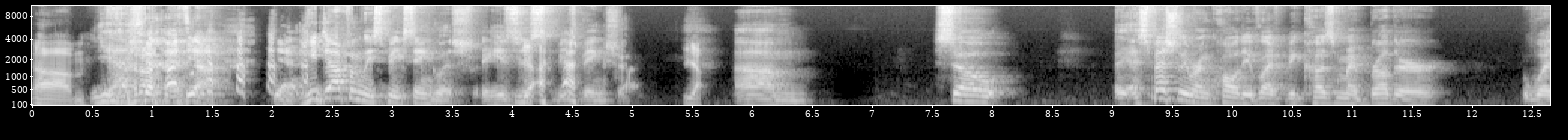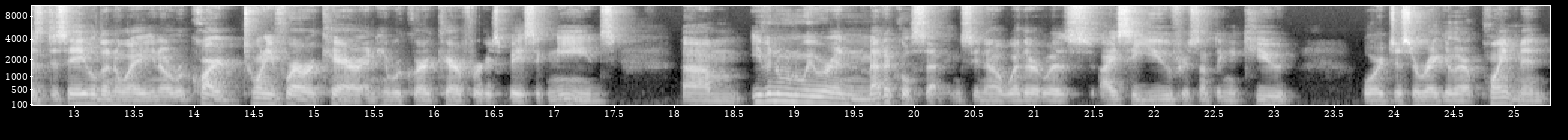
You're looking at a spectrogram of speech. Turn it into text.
Um, yeah, yeah, yeah. He definitely speaks English. He's just yeah. he's being shy. Yeah. Um. So, especially around quality of life, because my brother was disabled in a way, you know, required 24 hour care and he required care for his basic needs. Um, even when we were in medical settings, you know, whether it was ICU for something acute or just a regular appointment,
